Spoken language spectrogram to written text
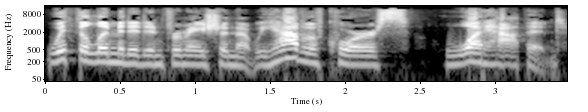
with the limited information that we have, of course, what happened.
